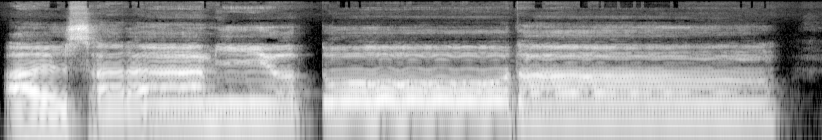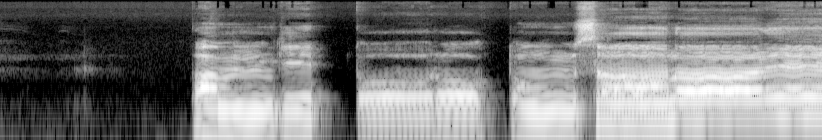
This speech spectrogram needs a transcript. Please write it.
알 사람이 없도다. 밤 깊도록 동산 안에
